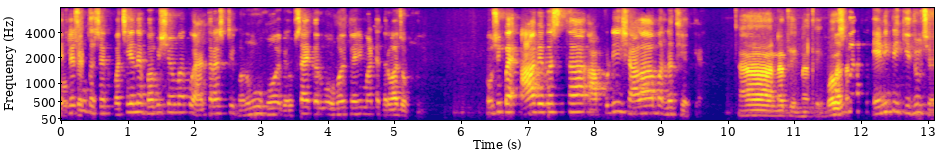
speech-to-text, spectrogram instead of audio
એટલે શું થશે? પછી એને ભવિષ્યમાં કોઈ આંતરરાષ્ટ્રીય ભણવું હોય વ્યવસાય કરવો હોય તો એની માટે દરવાજો ખુલે. કૌશિકભાઈ આ વ્યવસ્થા આપણી શાળામાં નથી અત્યારે. હા નથી નથી. બહુ એનીપી કીધું છે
